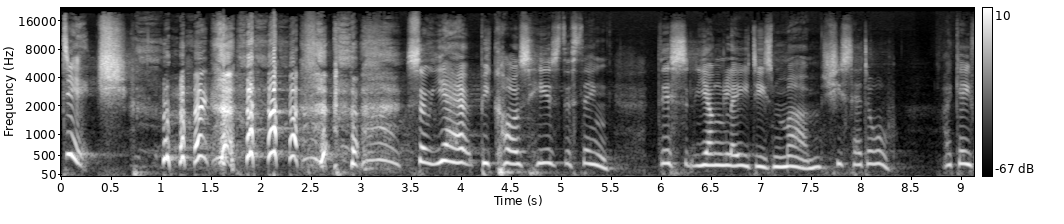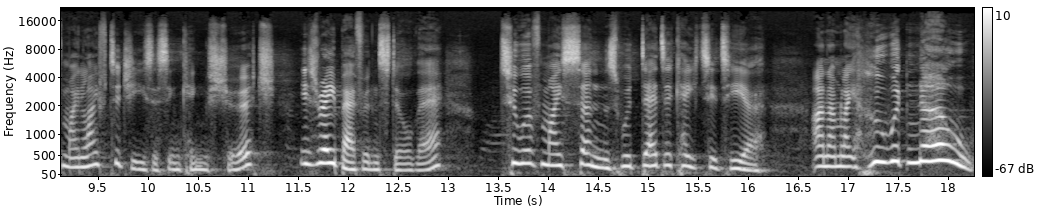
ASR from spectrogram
Ditch! so, yeah, because here's the thing this young lady's mum, she said, Oh, I gave my life to Jesus in King's Church. Is Ray Bevan still there? Two of my sons were dedicated here. And I'm like, who would know?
